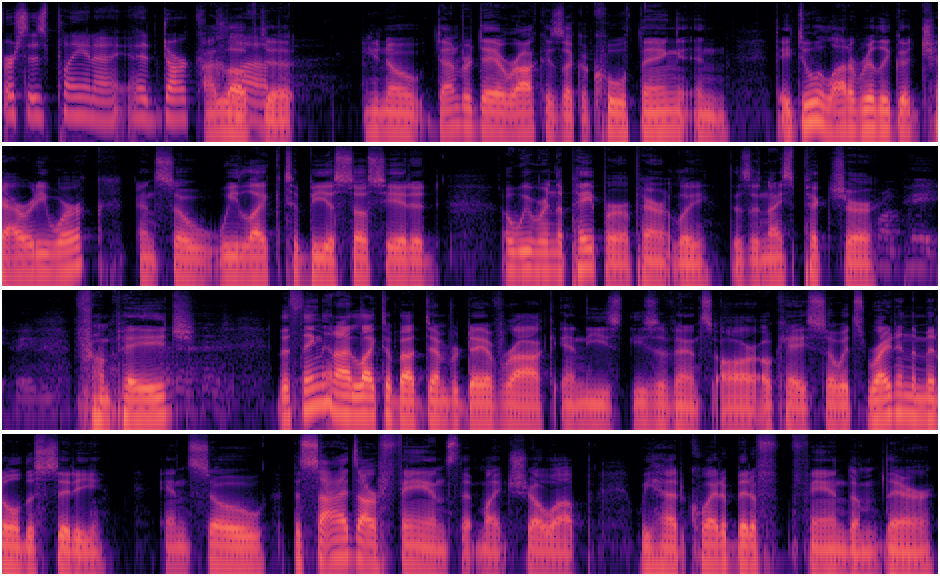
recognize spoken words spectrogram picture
versus playing a, a dark. I club? loved it. You know, Denver Day of Rock is like a cool thing, and they do a lot of really good charity work. And so we like to be associated Oh, we were in the paper apparently. There's a nice picture. Front page, baby. Front page. the thing that I liked about Denver Day of Rock and these these events are okay, so it's right in the middle of the city. And so besides our fans that might show up, we had quite a bit of fandom there.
